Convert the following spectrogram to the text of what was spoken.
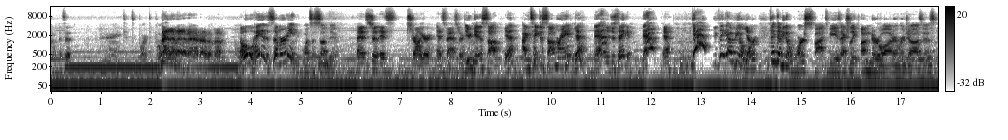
Oh, that's it. Alright, get to port to port. Oh, hey, the submarine. What's a sub do? It's just it's stronger. It's faster. You can get a sub? Yeah. I can take the submarine? Yeah. Yeah? You just take it. Yeah? Yeah. Yeah! You think that would be a Yep. wor- you think that'd be the worst spot to be is actually underwater where Jaws is?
